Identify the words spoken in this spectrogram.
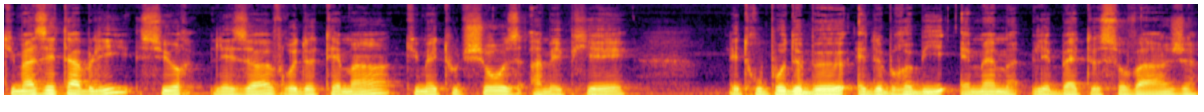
Tu m'as établi sur les œuvres de tes mains, tu mets toutes choses à mes pieds, les troupeaux de bœufs et de brebis et même les bêtes sauvages,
